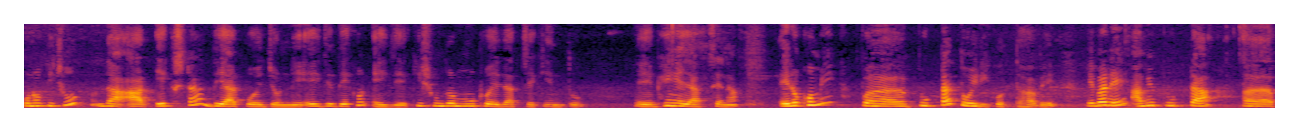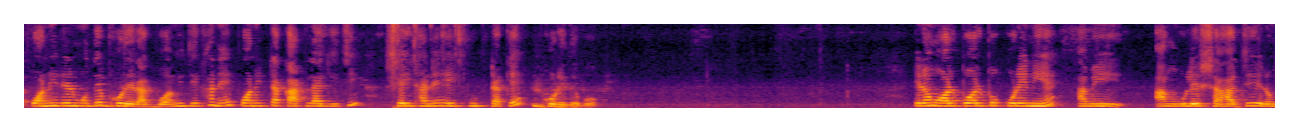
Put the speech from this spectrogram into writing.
কোনো কিছু আর এক্সট্রা দেওয়ার প্রয়োজন নেই। এই যে দেখুন, এই যে কি সুন্দর মুঠ হয়ে যাচ্ছে কিন্তু। এ ভেঙে যাচ্ছে না। এরকমই পুরটা তৈরি করতে হবে। এবারে আমি পুরটা পনিরের মধ্যে ভরে রাখব। আমি যেখানে পনিরটা কাট লাগিয়েছি, সেইখানে এই পুরটাকে ভরে দেব। এরম অল্প অল্প করে নিয়ে আমি আঙ্গুলের সাহায্যে এরম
